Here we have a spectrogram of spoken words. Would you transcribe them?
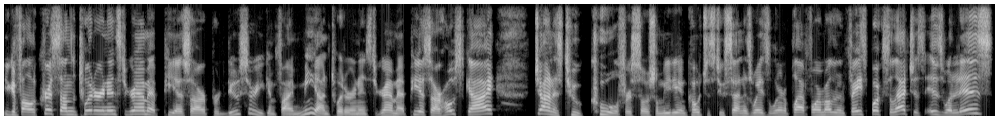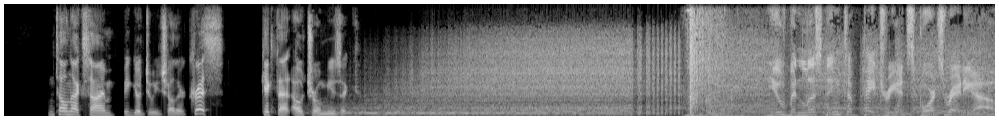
You can follow Chris on the Twitter and Instagram at PSR Producer. You can find me on Twitter and Instagram at PSR Host Guy. John is too cool for social media, and Coach is too set in his ways to learn a platform other than Facebook. So that just is what it is. Until next time, be good to each other. Chris, kick that outro music. You've been listening to Patriot Sports Radio.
